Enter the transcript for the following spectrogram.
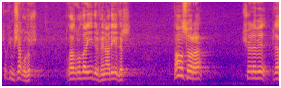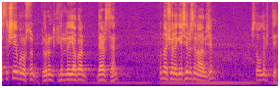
Çok yumuşak olur. Bu gaz kolları iyidir, fena değildir. Daha sonra şöyle bir plastik şey bulursun. Görüntü kirliliği yapar dersen. Bundan şöyle geçirirsin abicim. İşte oldu bitti.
